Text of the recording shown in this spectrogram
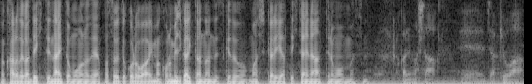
の体ができてないと思うのでやっぱそういうところは今この短い期間なんですけど、まあ、しっかりやっていきたいなっていうのも思いますね。わかりましたじゃあ今日は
